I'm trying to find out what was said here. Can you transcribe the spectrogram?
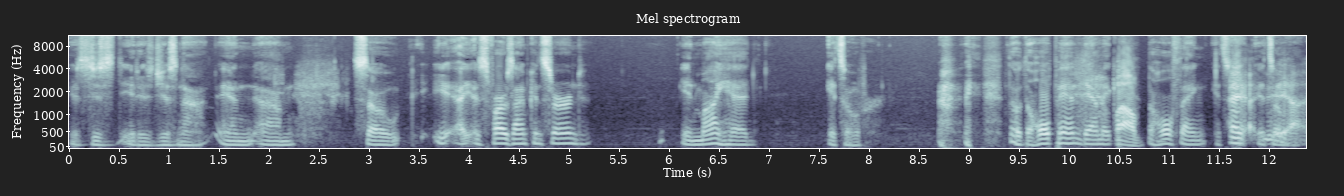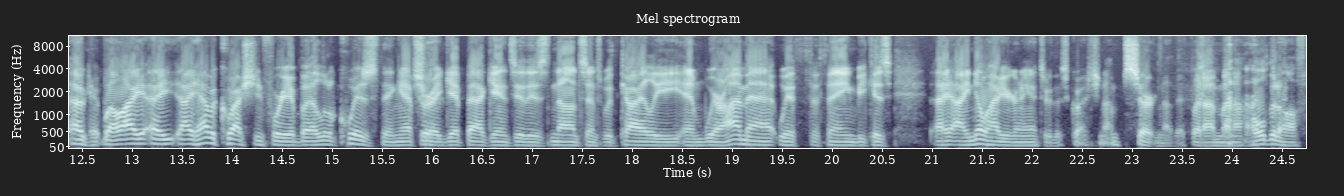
It's just it is just not. And um, so, as far as I'm concerned, in my head, it's over. the, the whole pandemic, Wow. the whole thing, it's I- it's over. yeah, okay. Well, I, I I have a question for you, but a little quiz thing after Sure. I get back into this nonsense with Kylie and where I'm at with the thing because I, I know how you're going to answer this question. I'm certain of it, but I'm going to hold it off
